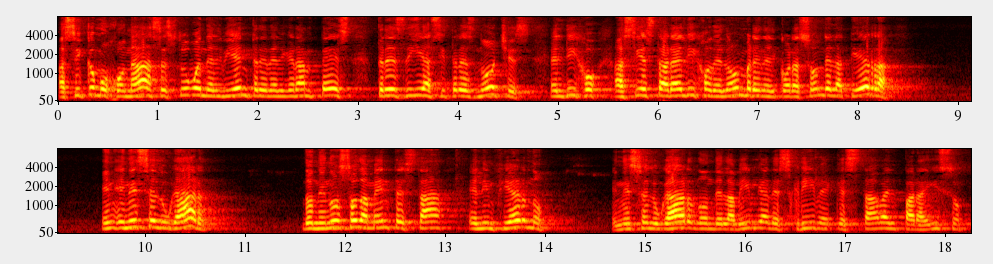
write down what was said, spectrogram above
Así como Jonás estuvo en el vientre del gran pez tres días y tres noches, él dijo, así estará el Hijo del Hombre en el corazón de la tierra en, ese lugar donde no solamente está el infierno, en ese lugar donde la Biblia describe que estaba el paraíso,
